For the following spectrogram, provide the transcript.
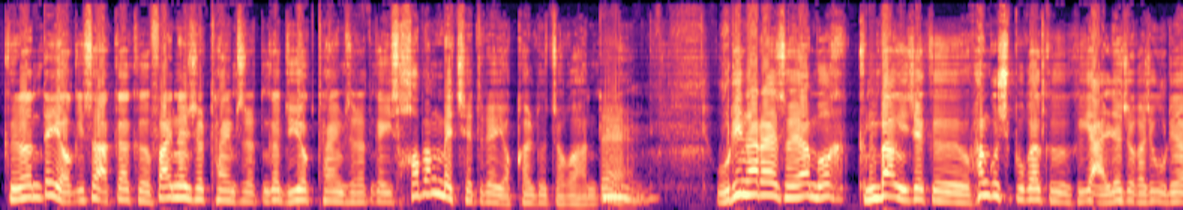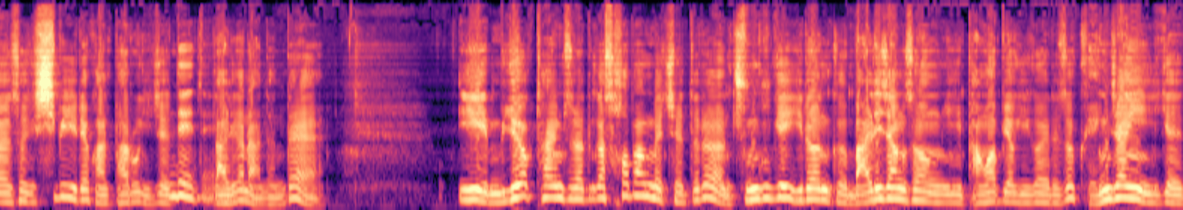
그런데 여기서 아까 그 파이낸셜 타임스라든가 뉴욕 타임스라든가 이 서방 매체들의 역할도 저거 한데 음. 우리나라에서야 뭐 금방 이제 그 환구시보가 그 그게 알려져 가지고 우리나라에서 12일에 관 바로 이제 네네. 난리가 났는데 이 뉴욕 타임스라든가 서방 매체들은 중국의 이런 그 만리장성 이 방화벽 이거에 대해서 굉장히 이게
